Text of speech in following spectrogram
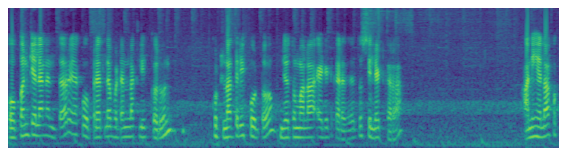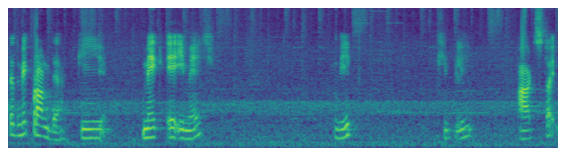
ओपन केल्यानंतर या कोपऱ्यातल्या बटनला क्लिक करून कुठला तरी फोटो जो तुम्हाला एडिट करायचा आहे तो सिलेक्ट करा. आणि ह्याला फक्त तुम्ही एक प्रॉम्प्ट द्या की make a image with Ghibli art style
